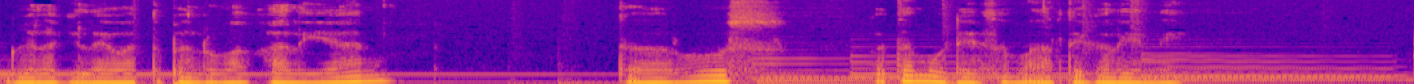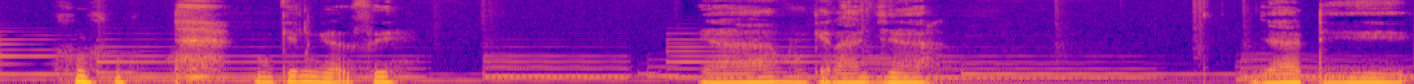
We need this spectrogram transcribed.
gue lagi lewat depan rumah kalian terus ketemu deh sama artikel ini Mungkin gak sih? Ya, mungkin aja. Jadi,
